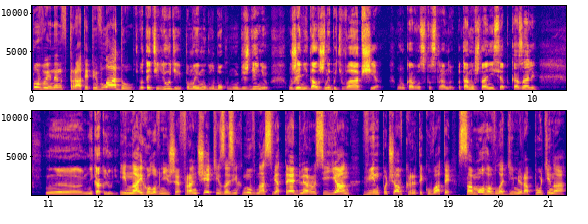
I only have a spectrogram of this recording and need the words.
повинен втратити владу. Вот эти люди, по моему глубокому убеждению, уже не должны быть вообще у руководства страной, потому что они себя показали э, не как люди. І найголовніше, Франчетті зазіхнув на святе для росіян. Він почав критикувати самого Владіміра Путіна.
